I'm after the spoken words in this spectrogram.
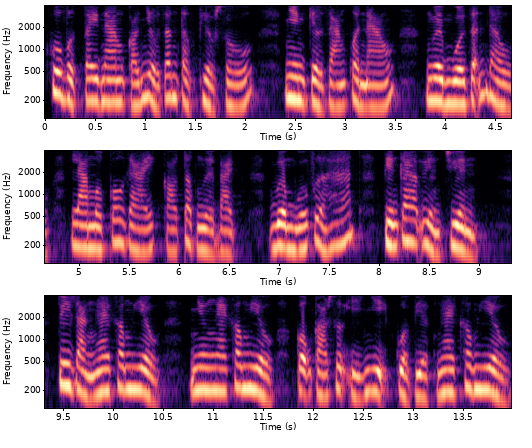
Khu vực Tây Nam có nhiều dân tộc thiểu số, nhìn kiểu dáng quần áo, người múa dẫn đầu là một cô gái có tộc người Bạch, vừa múa vừa hát, tiếng ca uyển chuyển. Tuy rằng nghe không hiểu, nhưng nghe không hiểu cũng có sự ý nhị của việc nghe không hiểu.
